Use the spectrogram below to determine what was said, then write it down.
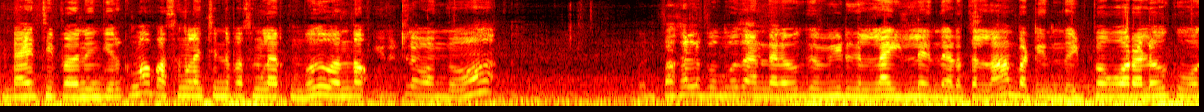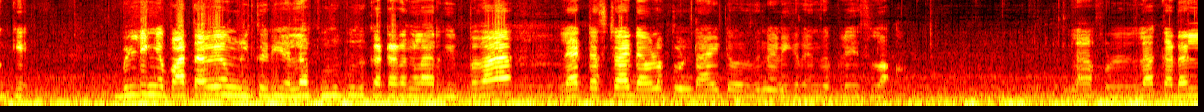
ரெண்டாயிரத்தி பதினஞ்சு இருக்குமா? பசங்களாம் சின்ன பசங்களாக இருக்கும்போது வந்தோம். இருட்டில் வந்தோம். பகலில் போகும்போது அந்த அளவுக்கு வீடுகள்லாம் இல்லை இந்த இடத்துலலாம் பட் இந்த இப்போ ஓரளவுக்கு ஓகே பில்டிங்கை பார்த்தாவே உங்களுக்கு தெரியும். எல்லாம் புது புது கட்டடங்களா இருக்கு. இப்போதான் லேட்டஸ்ட்டாக டெவலப்மெண்ட் ஆகிட்டு வருதுன்னு நினைக்கிறேன் இந்த பிளேஸ்லாம் எல்லாம் ஃபுல்லாக கடல்.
